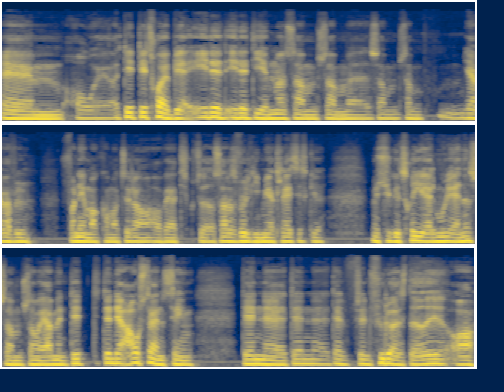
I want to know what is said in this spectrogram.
Øhm, og og det, det tror jeg bliver et af, et af de emner, som, som, som, som jeg i hvert fald fornemmer kommer til at, at være diskuteret. Og så er der selvfølgelig de mere klassiske med psykiatri og alt muligt andet, som, som er. Men det, den der afstandsting, den, øh, den, øh, den, den fylder altså stadig, og,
